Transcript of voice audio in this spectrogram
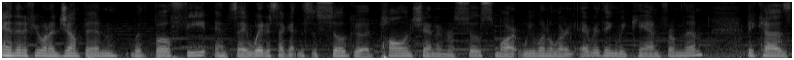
And then if you want to jump in with both feet and say, wait a second, this is so good. Paul and Shannon are so smart. We want to learn everything we can from them because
